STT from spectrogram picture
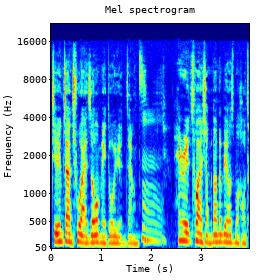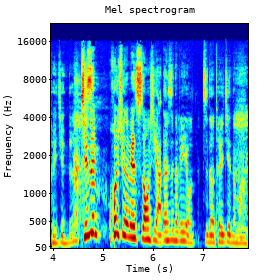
捷运站出来之后没多远，这样子。嗯 Henry 突然想不到那边有什么好推荐的，其实会去那边吃东西啊，但是那边有值得推荐的吗？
